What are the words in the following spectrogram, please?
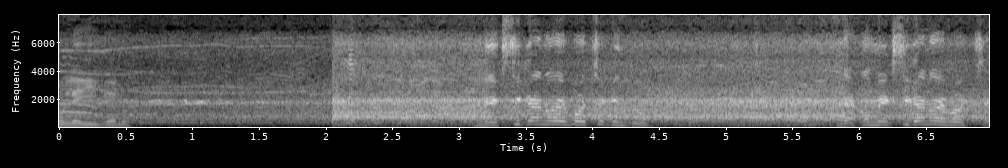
বলে এগিয়ে গেল। মেক্সিকান ওয়েভ হচ্ছে কিন্তু। দেখো মেক্সিকান ওয়েভ হচ্ছে।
